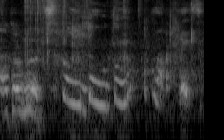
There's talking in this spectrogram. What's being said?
Adamı doğdu, laf etsin.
